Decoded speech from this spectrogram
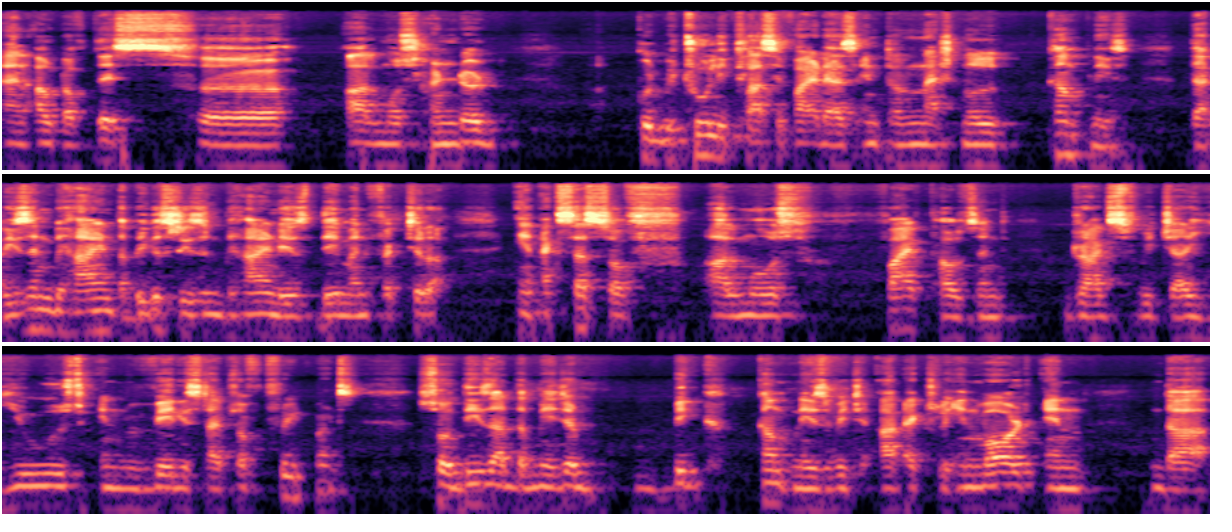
and out of this uh, almost 100 could be truly classified as international companies. The reason behind, the biggest reason behind is they manufacture in excess of almost 5,000 drugs which are used in various types of treatments. So these are the major big companies which are actually involved in the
